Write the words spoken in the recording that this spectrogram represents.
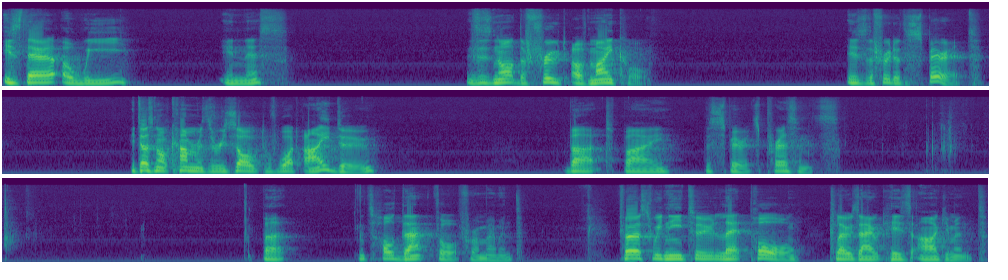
Is there a we in this? This is not the fruit of Michael. It is the fruit of the Spirit. It does not come as a result of what I do, but by the Spirit's presence. But let's hold that thought for a moment. First, we need to let Paul close out his argument.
